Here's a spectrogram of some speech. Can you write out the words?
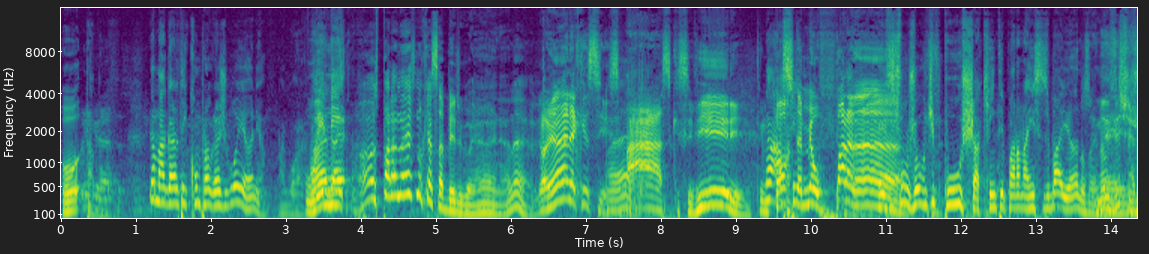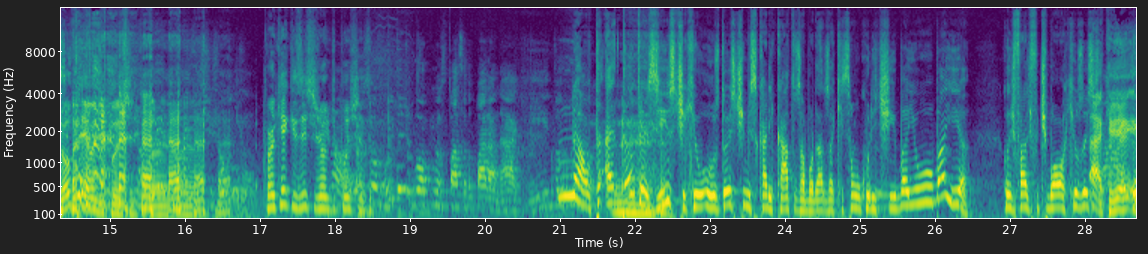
O, Não, mas a galera tem que comprar o ingresso de Goiânia agora. o N... Ah, os paranaenses não querem saber de Goiânia, né? Goiânia que se, se É. lasque, se vire. O que Não, importa assim, é meu Paraná. Existe um jogo de puxa aqui entre paranaenses e baianos. no Não MBL, existe né? jogo nenhum de push. Jogo nenhum. Por que que existe jogo de Não, push? eu sou muito de boa com meus passos do Paraná aqui. Não, é, tanto existe que os dois times caricatos abordados aqui são o Curitiba e o Bahia. Quando a gente fala de futebol aqui, os dois É, que, olha que-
